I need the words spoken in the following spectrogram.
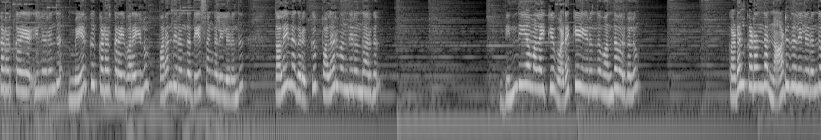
கடற்கரையிலிருந்து மேற்கு கடற்கரை வரையிலும் பறந்திருந்த தேசங்களிலிருந்து தலைநகருக்கு பலர் வந்திருந்தார்கள். விந்திய மலைக்கு வடக்கே இருந்து வந்தவர்களும் கடல் கடந்த நாடுகளிலிருந்து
